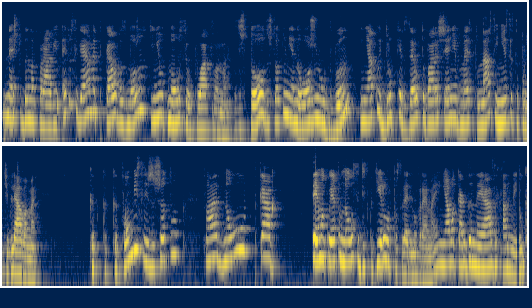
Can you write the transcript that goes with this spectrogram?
нещо да направим. Ето сега имаме такава възможност и ние отново се оплакваме. Защо? Защото ни е наложено отвън и някой друг е взел това решение вместо нас и ние се съпротивляваме. Как, какво мислиш? Защото това е много така тема, която много се дискутира в последно време и няма как да не я захванем и тук.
